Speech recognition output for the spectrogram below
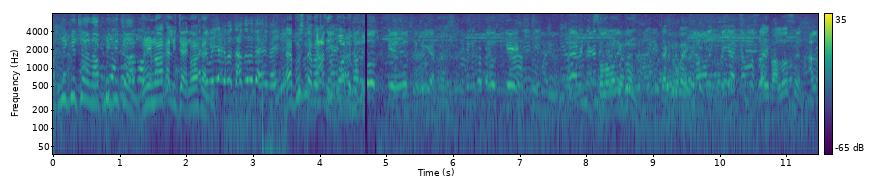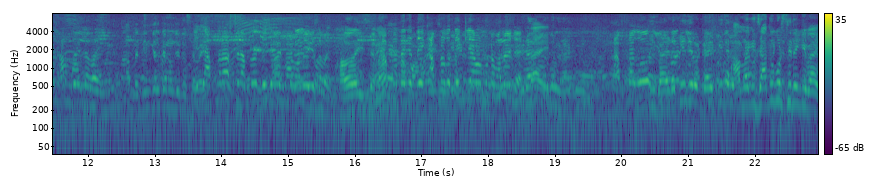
আপনি কি চান? আপনি কি চান? মানে নোয়াখালী চাই নোয়াখালী ভাই হ্যাঁ বুঝতে পারছি। ওকে ওকে ভাইয়া। ওকে সালাম আলাইকুম। জাকির ভাই। ভাই ভালো আছেন? আলহামদুলিল্লাহ ভাই। আপনার দিনকাল কেমন যেতেছে এই যে আপনারা আসছেন আপনারা দেখে ভালো হয়ে ভাই। ভালো লাগছে না? আপনাদেরকে দেখ আপনাকে দেখলে আমার মনটা ভালো হয়ে যায়। ভাই আপনাকে আমরা কি জাদু করছি নাকি ভাই?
